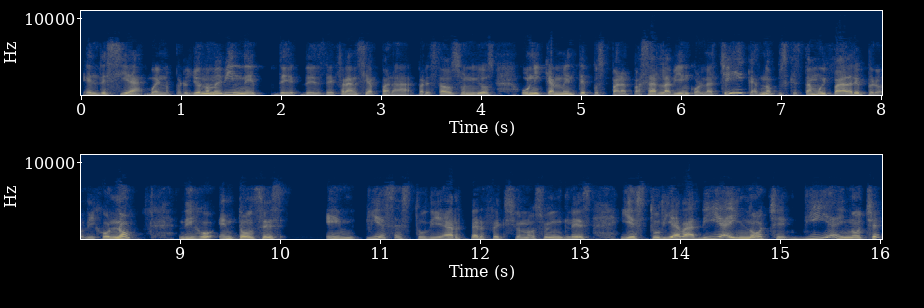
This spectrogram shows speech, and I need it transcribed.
él decía, bueno, pero yo no me vine desde Francia para, para, Estados Unidos únicamente pues para pasarla bien con las chicas, ¿no? Pues que está muy padre, pero dijo no, dijo, entonces empieza a estudiar, perfeccionó su inglés y estudiaba día y noche, día y noche,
